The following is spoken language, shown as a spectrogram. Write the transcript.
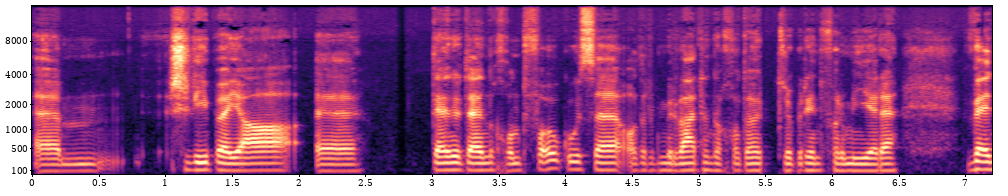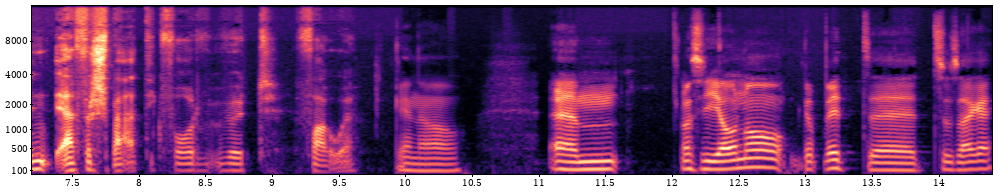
ähm, schreiben, ja, äh, dann und dann kommt die Folge raus oder wir werden noch auch dort darüber informieren, wenn eine Verspätung vor wird fallen. Genau. Ähm, was ich auch noch möchte, äh, zu sagen,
